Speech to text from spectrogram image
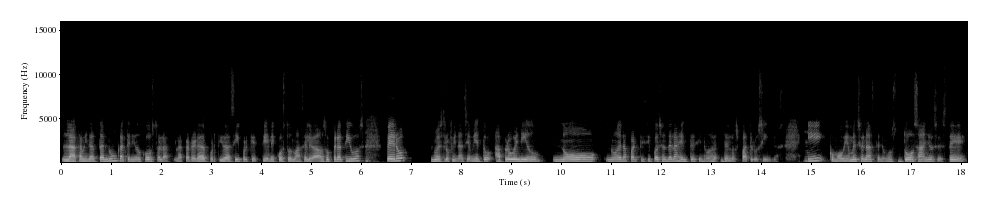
La caminata nunca ha tenido costo, la, la, carrera deportiva sí, porque tiene costos más elevados operativos, pero nuestro financiamiento ha provenido no, no de la participación de la gente, sino de, los patrocinios. Y como bien mencionas, tenemos dos años, este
